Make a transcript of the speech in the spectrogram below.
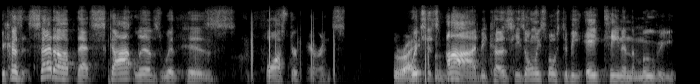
because it's set up that Scott lives with his foster parents, right, which is mhm. odd because he's only supposed to be 18 in the movie,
